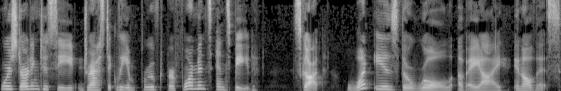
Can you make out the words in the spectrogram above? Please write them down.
we're starting to see drastically improved performance and speed. Scott, what is the role of AI in all this?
